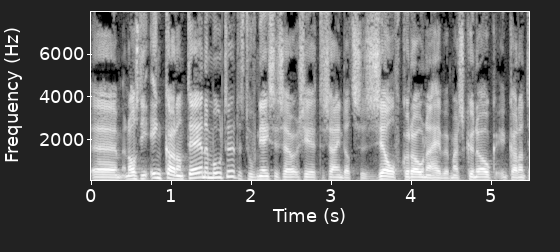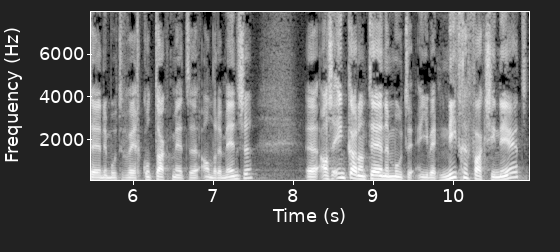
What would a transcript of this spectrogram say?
Ehm, en als die in quarantaine moeten, dus het hoeft niet eens zozeer te zijn dat ze zelf corona hebben, maar ze kunnen ook in quarantaine moeten vanwege contact met andere mensen. Eh, als ze in quarantaine moeten en je bent niet gevaccineerd,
